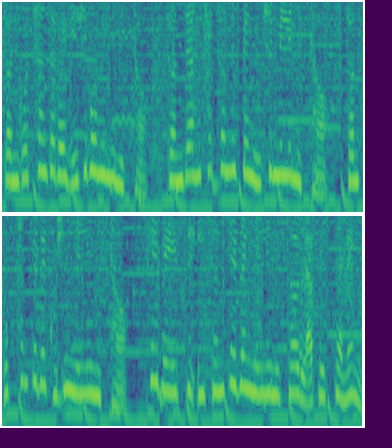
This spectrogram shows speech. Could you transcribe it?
전고 1425mm, 전장 4660mm, 전폭 1790mm, 휠베이스 2700mm 라페스타는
